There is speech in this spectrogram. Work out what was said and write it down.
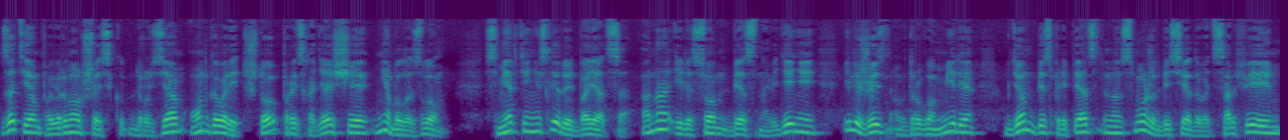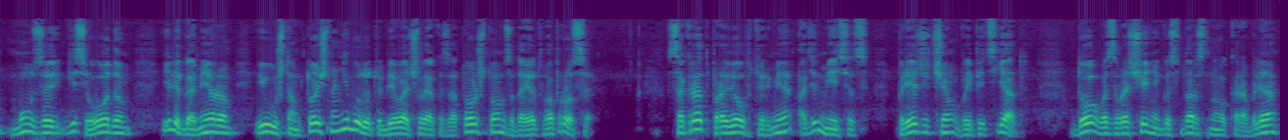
Затем, повернувшись к друзьям, он говорит, что происходящее не было злом. Смерти не следует бояться. Она или сон без сновидений, или жизнь в другом мире, где он беспрепятственно сможет беседовать с Орфеем, Музой, Гесиодом или Гомером, и уж там точно не будут убивать человека за то, что он задает вопросы. Сократ провел в тюрьме один месяц, прежде чем выпить яд. До возвращения государственного корабля,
